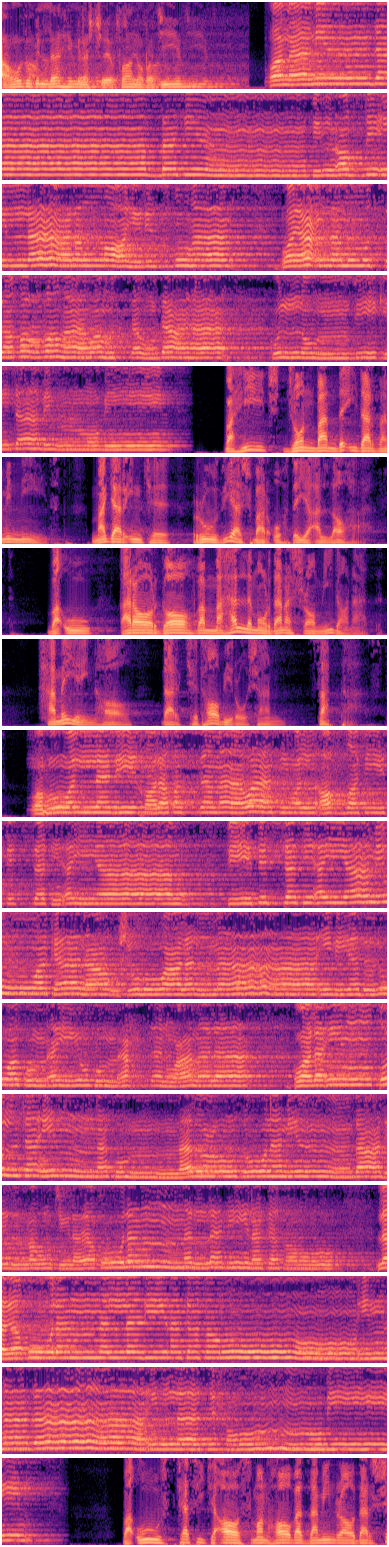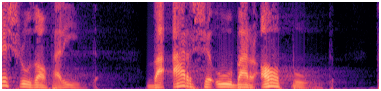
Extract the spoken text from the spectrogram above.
أعوذ بالله من الشیطان الرجیم وما من دابة في الأرض إلا على الله رزقها ويعلم مستقرها ومستودعها. كل في كتاب مبين. و هیچ جنبنده ای در زمین نیست مگر اینکه روزیش بر عهده الله است. و او قرارگاه و محل مردنش را می‌داند. همه اینها در کتابی روشن ثبت است. وهو الذي خلق السماوات والأرض في ستة أيام في ستة أيام وكان عرشه على الماء ليبلوكم أيكم أحسن عملا. ولئن قلت إنكم مبعوثون من بعد الموت ليقولن الذين كفروا ليقولن الذين كفروا إن هذا إلا سحر مبين. و اوست کسی که آسمان ها و زمین را در شش روز آفرید و عرش أو بر آب بود.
